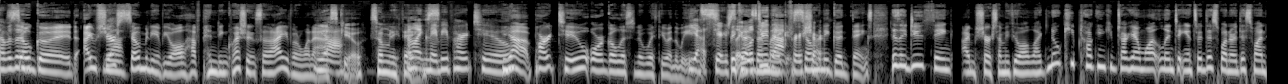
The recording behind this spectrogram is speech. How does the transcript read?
That was so a, good. I'm sure Yeah. so many of you all have pending questions that I even want to Yeah. ask you. So many things. I'm like maybe part two. Yeah, part two, or go listen to With You in the Weeds. Yeah, seriously. Because We'll do I'm that like, for so sure. many good things. Because I do think, I'm sure some of you all like, no, keep talking, keep talking. I want Lynn to answer this one or this one.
